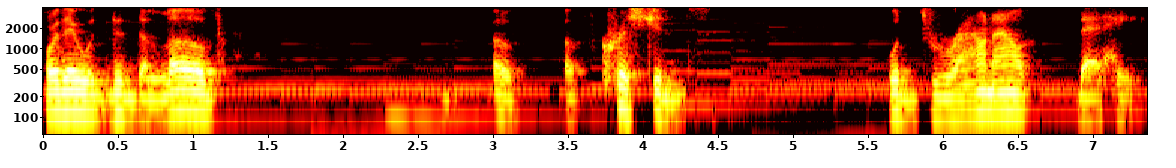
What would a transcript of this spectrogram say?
Or there would the, the love of Christians will drown out that hate.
